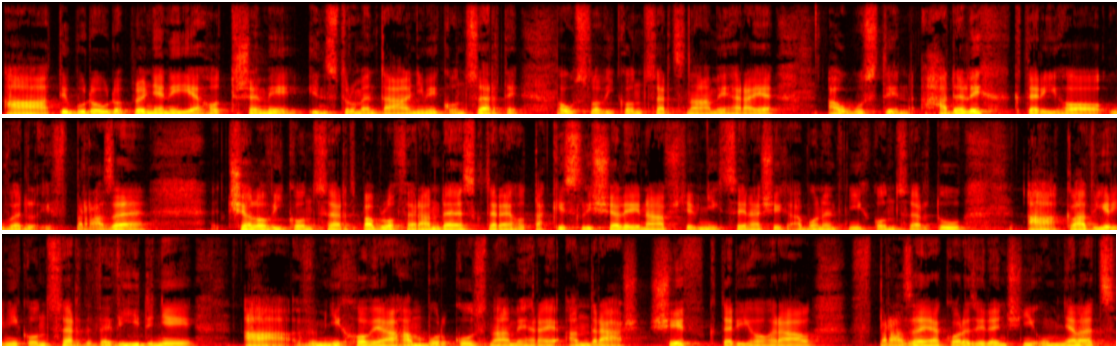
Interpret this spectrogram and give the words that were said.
a ty budou doplněny jeho třemi instrumentálními koncerty. Houslový koncert s námi hraje Augustin Hadelich, který ho uvedl i v Praze, čelový koncert Pablo Ferrandez, kterého taky slyšeli návštěvníci našich abonentních koncertů a klavírní koncert ve Vídni a v Mnichově a Hamburku s námi hraje Andráš Schiff, který ho hrál v Praze jako rezidenční umělec,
